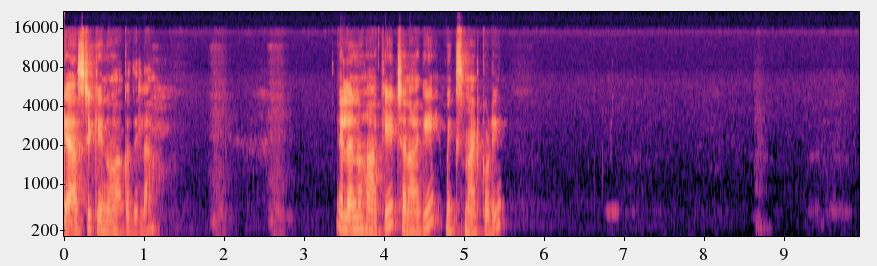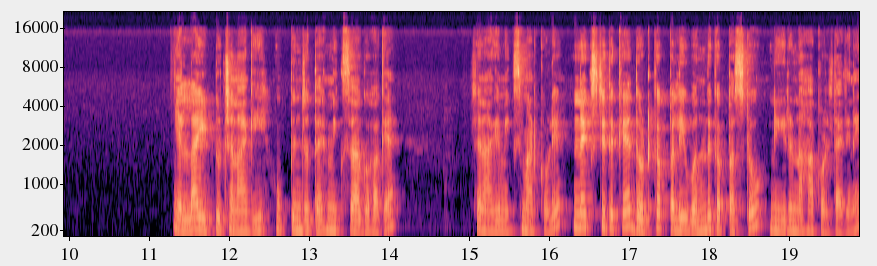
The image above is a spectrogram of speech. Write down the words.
ಗ್ಯಾಸ್ಟ್ರಿಕ್ ಏನೂ ಆಗೋದಿಲ್ಲ. ಎಲ್ಲನೂ ಹಾಕಿ ಚೆನ್ನಾಗಿ ಮಿಕ್ಸ್ ಮಾಡ್ಕೊಳ್ಳಿ ಎಲ್ಲ ಇಟ್ಟು ಚೆನ್ನಾಗಿ ಉಪ್ಪಿನ ಜೊತೆ ಮಿಕ್ಸ್ ಆಗೋ ಹಾಗೆ ಚೆನ್ನಾಗಿ ಮಿಕ್ಸ್ ಮಾಡ್ಕೊಳ್ಳಿ. ನೆಕ್ಸ್ಟ್ ಇದಕ್ಕೆ ದೊಡ್ಡ ಕಪ್ಪಲ್ಲಿ ಒಂದು ಕಪ್ಪಷ್ಟು ನೀರನ್ನು ಹಾಕ್ಕೊಳ್ತಾ ಇದ್ದೀನಿ.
